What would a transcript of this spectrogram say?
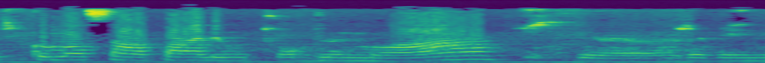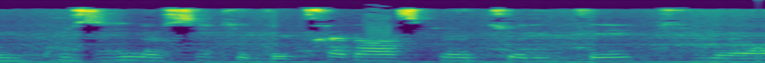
je commençais à en parler autour de moi. Puis euh, j'avais une cousine aussi qui était très dans la spiritualité, qui, euh,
